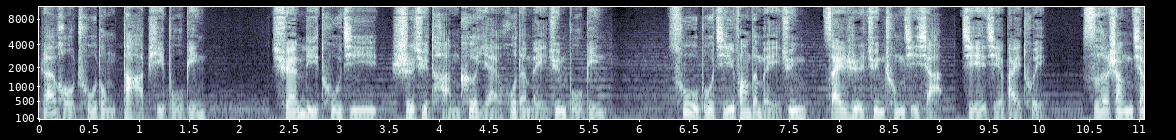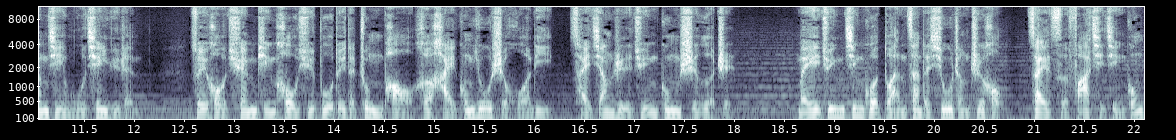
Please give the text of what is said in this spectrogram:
然后出动大批步兵，全力突击失去坦克掩护的美军步兵。猝不及防的美军在日军冲击下节节败退，死伤将近五千余人。最后，全凭后续部队的重炮和海空优势火力，才将日军攻势遏制。美军经过短暂的休整之后，再次发起进攻，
